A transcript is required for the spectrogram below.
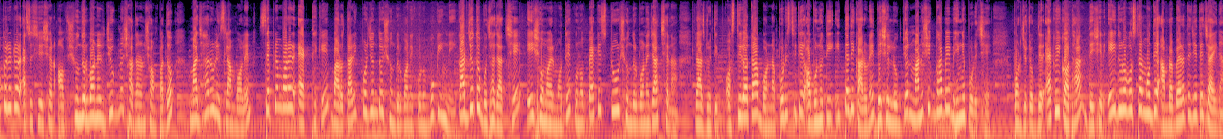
অপারেটর অ্যাসোসিয়েশন অব সুন্দরবনের যুগ্ম সাধারণ সম্পাদক মাজহারুল ইসলাম বলেন, সেপ্টেম্বরের এক থেকে বারো তারিখ পর্যন্ত সুন্দরবনে কোনো বুকিং নেই। কার্যত বোঝা যাচ্ছে, এই সময়ের মধ্যে কোনো প্যাকেজ ট্যুর সুন্দরবনে যাচ্ছে না। রাজনৈতিক অস্থিরতা, বন্যা পরিস্থিতির অবনতি ইত্যাদি কারণে দেশের লোকজন মানসিকভাবে ভেঙে পড়েছে। পর্যটকদের একই কথা, দেশের এই দুরবস্থার মধ্যে আমরা বেড়াতে যেতে চাই না।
